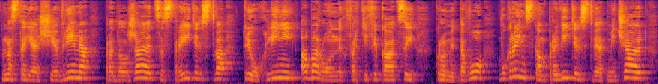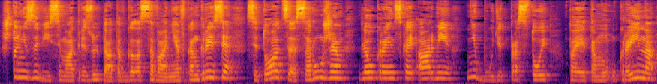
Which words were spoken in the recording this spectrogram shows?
В настоящее время продолжается строительство трех линий оборонных фортификаций. Кроме того, в украинском правительстве отмечают, что независимо от результатов голосования в Конгрессе, ситуация с оружием для украинской армии не будет простой. Поэтому Украина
